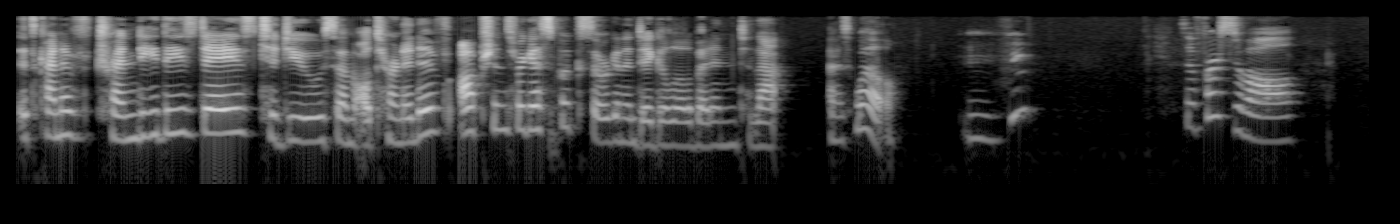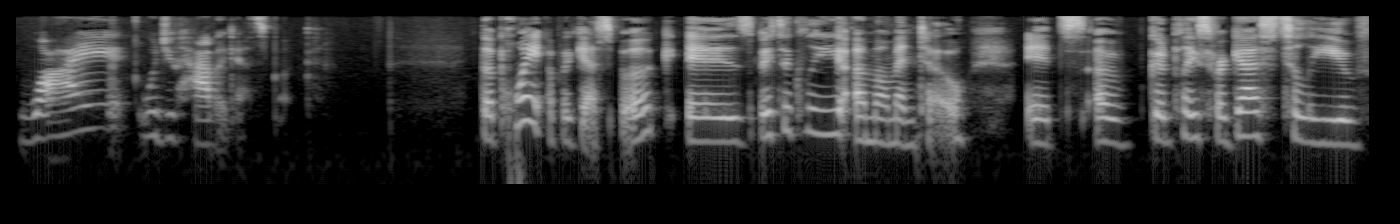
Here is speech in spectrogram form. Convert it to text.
it's kind of trendy these days to do some alternative options for guest books, so we're going to dig a little bit into that as well. Mm-hmm. So, first of all, why would you have a guest book? The point of a guest book is basically a memento. It's a good place for guests to leave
